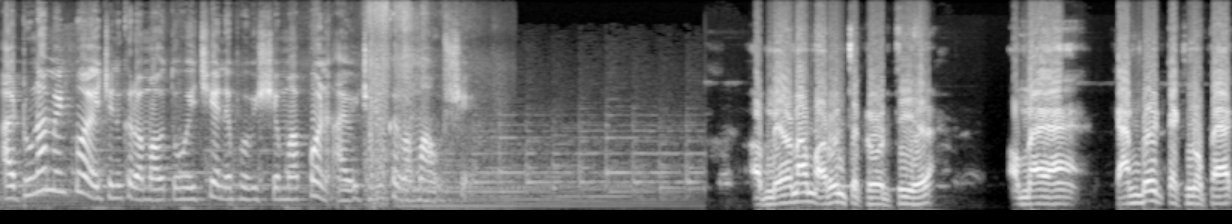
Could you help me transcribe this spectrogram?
આ ટુર્નામેન્ટનું આયોજન કરવામાં આવતું હોય છે અને ભવિષ્યમાં પણ આયોજન કરવામાં આવશે. अब मेरा नाम अरुण चक्रवर्ती है और मैं Cambridge Technopak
